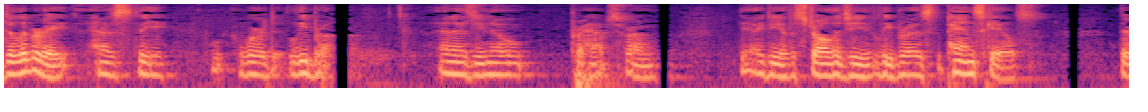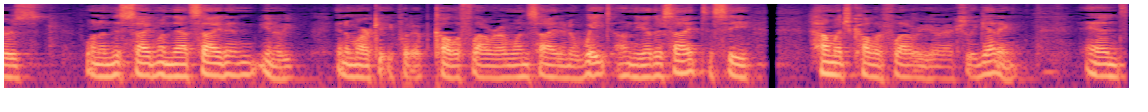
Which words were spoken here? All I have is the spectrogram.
deliberate has the word Libra. And as you know, perhaps from the idea of astrology, Libra is the pan scales. There's one on this side, one on that side, and you know, in a market you put a cauliflower on one side and a weight on the other side to see how much cauliflower you're actually getting. And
